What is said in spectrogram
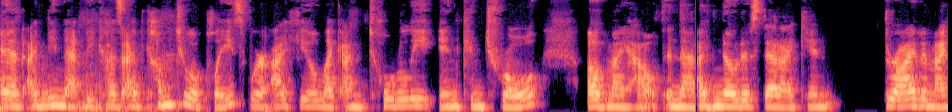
And I mean that because I've come to a place where I feel like I'm totally in control of my health and that I've noticed that I can thrive in my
